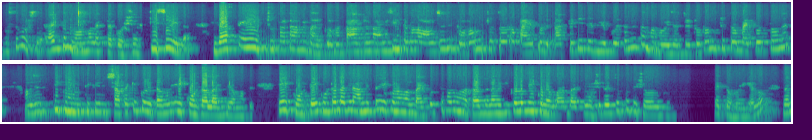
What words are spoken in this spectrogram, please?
বুঝতে পারছ? একদম নর্মাল একটা কোশ্চেন কিছুই না। জাস্ট এই উচ্চতাটা আমি বাইর করব, তার জন্য আমি চিন্তা করলাম, আমি যদি টোটাল উচ্চতাটা বাইর করি, তার থেকে এটা বিয়োগ করে, তাহলে তো আমার হয়ে যাচ্ছে। টোটাল উচ্চতা বাইর করতে হলে আমি যদি ত্রিকোণমিতিকের সাপেক্ষে করি মানে এই কোণটা লাগবে আমাকে। এই কোণটা এই কোণটা লাগলে আমি তো এই কোণের মান বাইর করতে পারব না, তার জন্য আমি কি করলাম, এই কোণের মান বাইর করব সেটা হচ্ছে প্রতিসরণ কোণ। এই তো হয়ে গেল। দেন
